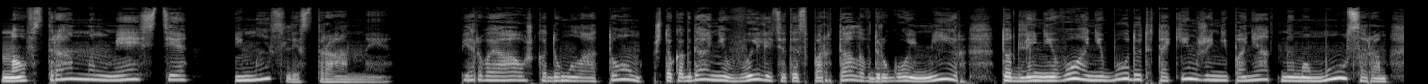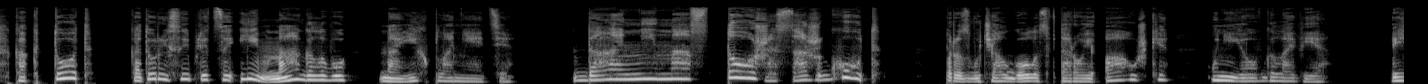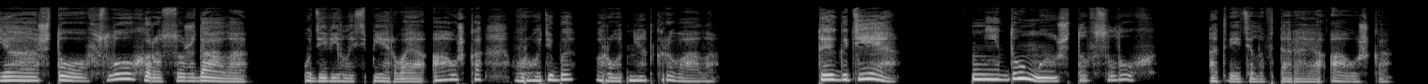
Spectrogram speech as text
Но в странном месте и мысли странные. Первая Аушка думала о том, что когда они вылетят из портала в другой мир, то для него они будут таким же непонятным мусором, как тот, который сыплется им на голову на их планете. «Да они нас тоже сожгут!» — прозвучал голос второй Аушки у нее в голове. «Я что, вслух рассуждала?» — удивилась первая Аушка, вроде бы рот не открывала. «Ты где?» «Не думаю, что вслух», — ответила вторая Аушка.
